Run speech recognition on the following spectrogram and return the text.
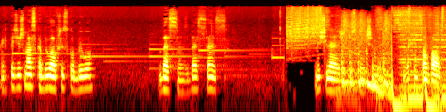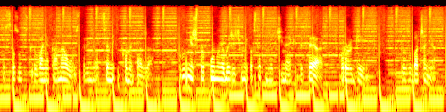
Jak przecież maska była, wszystko było. Bez sens, bez sens. Myślę, że tu skończymy. Zachęcam Was do zasubskrybowania kanału, zostawienia oceny i komentarza. Również proponuję obejrzeć mój ostatni odcinek The Fair Horror Game. Do zobaczenia.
